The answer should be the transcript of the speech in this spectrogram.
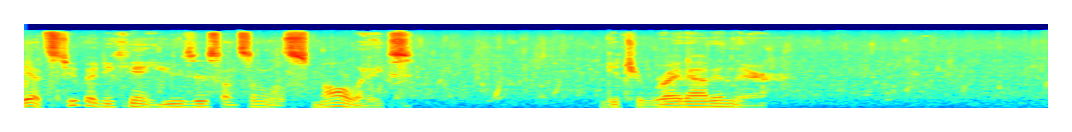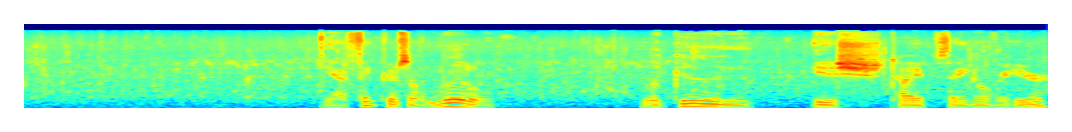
Yeah, it's too bad you can't use this on some of the small lakes. Get you right out in there. Yeah, I think there's a little lagoon-ish type thing over here.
